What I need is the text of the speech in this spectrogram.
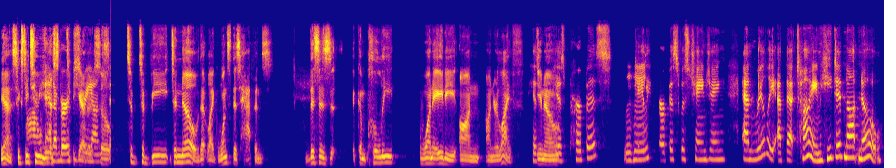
Yeah, 62 uh, years together. So to to be to know that like once this happens, this is a complete 180 on on your life. His, you know, his purpose, mm-hmm. daily purpose was changing, and really at that time he did not know.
